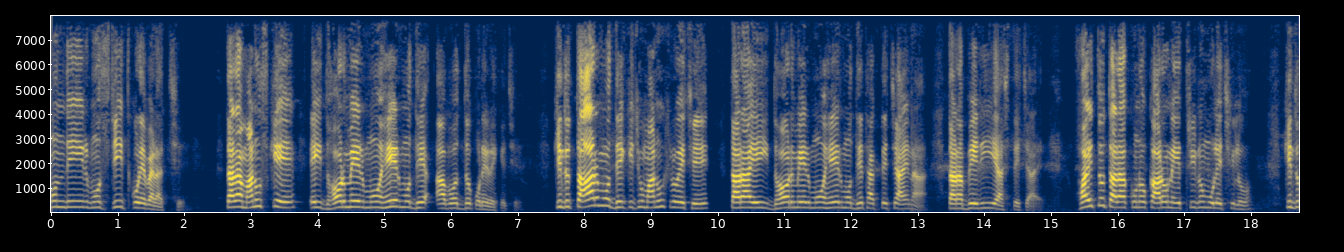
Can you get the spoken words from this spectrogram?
মন্দির, মসজিদ করে বেড়াচ্ছে। তারা মানুষকে এই ধর্মের মোহের মধ্যে আবদ্ধ করে রেখেছে। কিন্তু তার মধ্যে কিছু মানুষ রয়েছে, তারা এই ধর্মের মোহের মধ্যে থাকতে চায় না, তারা বেরিয়ে আসতে চায়। হয়তো তারা কোনো কারণে তৃণমূলে ছিল, কিন্তু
